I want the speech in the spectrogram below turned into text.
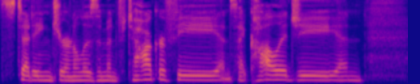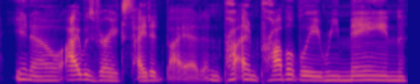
studying journalism and photography and psychology. And, you know, I was very excited by it and, pro- and probably remain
